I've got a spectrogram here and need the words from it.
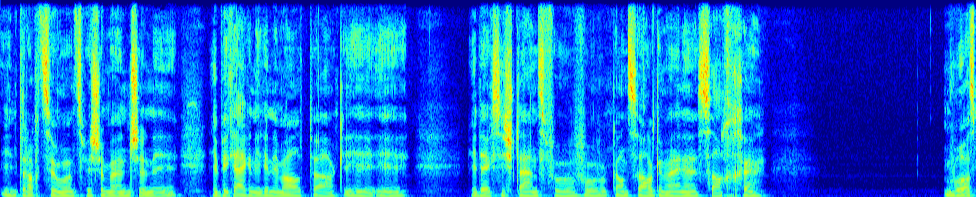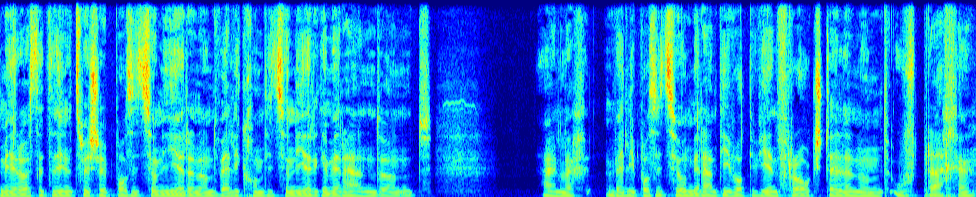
Interaktionen zwischen Menschen, in Begegnungen im Alltag, in, in, in der Existenz von, von ganz allgemeinen Sachen, wo also wir uns dazwischen positionieren und welche Konditionierungen wir haben und eigentlich welche Position wir haben, die wollte wie in Frage stellen und aufbrechen,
